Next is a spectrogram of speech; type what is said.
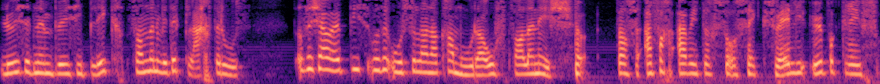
lösen nicht mehr böse Blick, sondern wieder Gelächter aus. Das ist auch etwas, was Ursula Nakamura aufgefallen ist. Dass einfach auch wieder so sexuelle Übergriffe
